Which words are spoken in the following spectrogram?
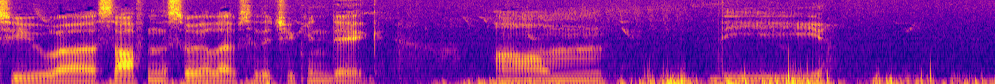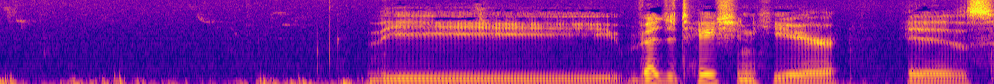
to uh, soften the soil up so that you can dig. Um, the the vegetation here is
